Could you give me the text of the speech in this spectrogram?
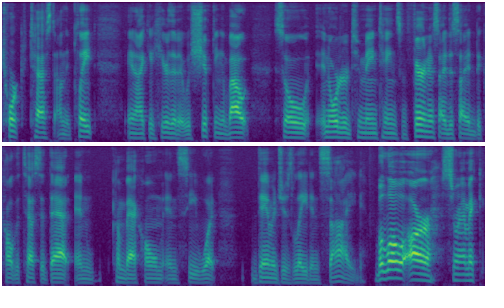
torque test on the plate, and I could hear that it was shifting about. So in order to maintain some fairness, I decided to call the test at that and come back home and see what damage is laid inside. Below our ceramic,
